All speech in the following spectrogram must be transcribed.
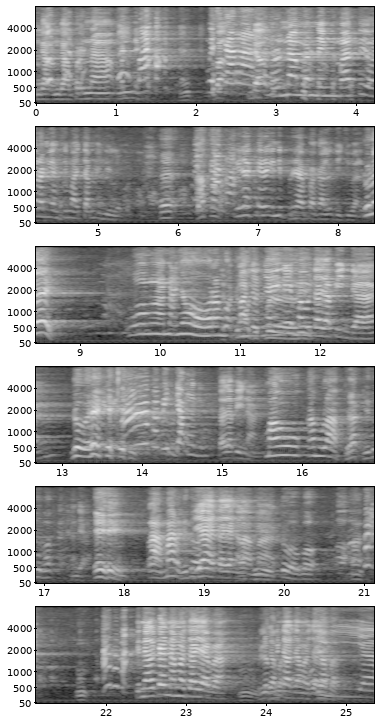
nggak nggak pernah men- Pak, wis Pak, karan. nggak pernah menikmati orang yang semacam ini loh. Pak. Eh, Apa? Kira-kira ini berapa kalau dijual? Lho le. Wong anaknya orang kok Maksudnya ini mau saya pindang, Lho, eh. Apa pindang itu? saya pinang. mau kamu labrak gitu, Pak? Enggak. Eh, lamar gitu. Iya, saya ngelamar. Gitu kok. Apa, Pak? Kenalkan nama saya Pak. Hmm, Belum siapa? kenal sama saya. Siapa? Iya.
